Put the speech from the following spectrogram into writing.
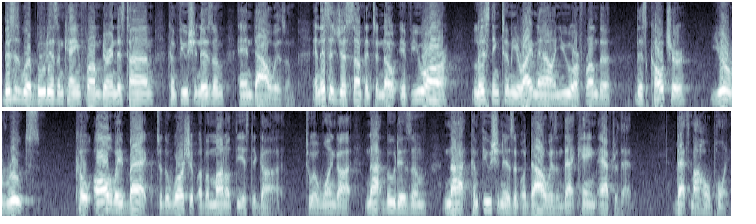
this is where Buddhism came from during this time, Confucianism and Taoism. And this is just something to note. If you are listening to me right now and you are from the, this culture, your roots go all the way back to the worship of a monotheistic God, to a one God, not Buddhism, not Confucianism or Taoism. That came after that. That's my whole point.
